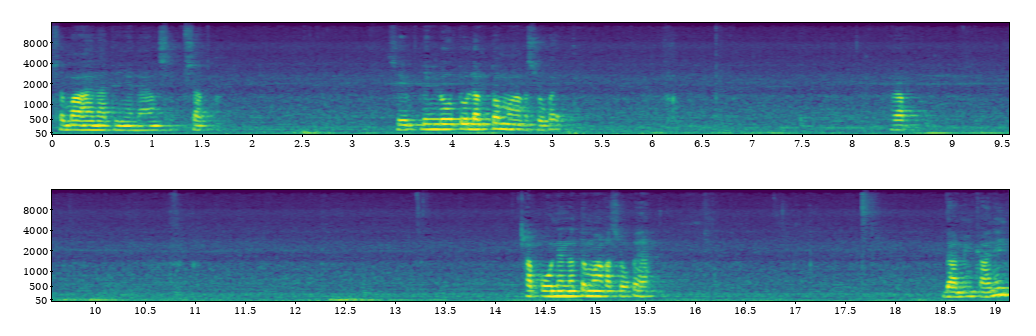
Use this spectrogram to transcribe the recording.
Samahan natin yan ng sapsap. Simpleng luto lang to mga kasukay. Harap. Hapunan na to mga kasukay ha. Daming kanin.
